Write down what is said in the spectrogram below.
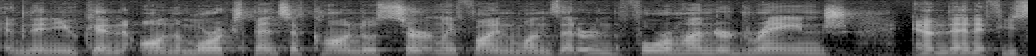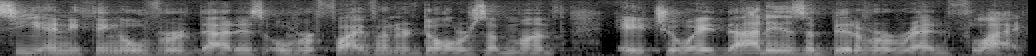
And then you can, on the more expensive condos, certainly find ones that are in the 400 range. And then if you see anything over that is over $500 a month HOA, that is a bit of a red flag.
